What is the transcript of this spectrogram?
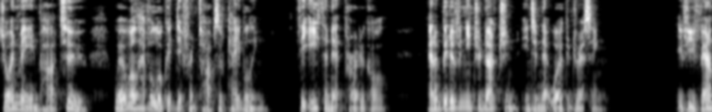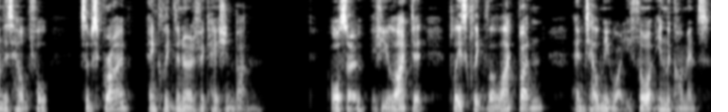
Join me in part 2, where we'll have a look at different types of cabling, the Ethernet protocol, and a bit of an introduction into network addressing. If you found this helpful, subscribe and click the notification button. Also, if you liked it, please click the like button and tell me what you thought in the comments.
